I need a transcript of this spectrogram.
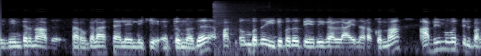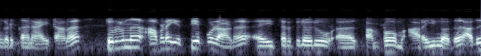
രവീന്ദ്രനാഥ് സർവകലാശാലയിലേക്ക് എത്തുന്നത്. പത്തൊമ്പത് ഇരുപത് തീയതികളിലായി നടക്കുന്ന അഭിമുഖത്തിൽ പങ്കെടുക്കാനായിട്ടാണ്. തുടർന്ന് അവിടെ എത്തിയപ്പോഴാണ് ഇത്തരത്തിലൊരു സംഭവം അറിയുന്നത്. അത്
